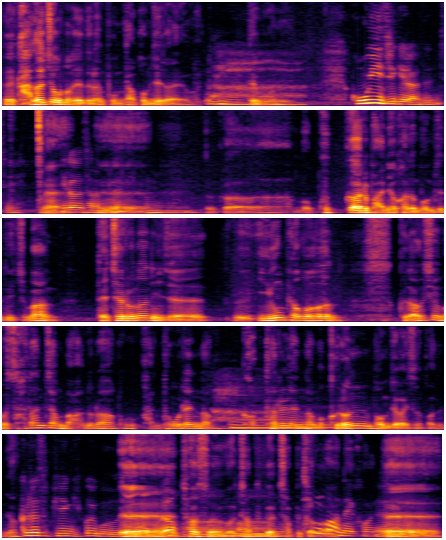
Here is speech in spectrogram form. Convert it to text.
그 간헐적으로 온 애들은 보면 다 범죄자예요. 대부분이. 고위직이라든지 네. 이런 사람들. 네. 음. 그러니까 뭐 국가를 반역하는 범죄도 있지만 대체로는 이제 그 이웅평은 그 당시에 뭐 사단장 마누라하고 간통을 했나 아. 겁탈을 했나 뭐 그런 범죄가 있었거든요. 그래서 비행기 끌고 예, 거예요? 튀었어요. 아. 잡힐까 잡힐까 봐. 친구네 거는 예.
